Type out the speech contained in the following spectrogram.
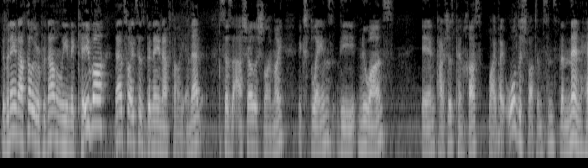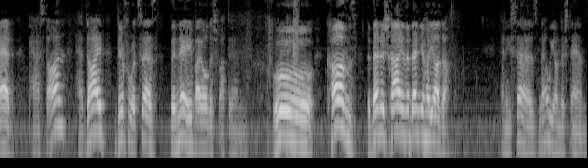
the Bnei Naphtali were predominantly Nekeva, that's why it says Bnei Naphtali. And that says the Asher L'Shloimai explains the nuance in Parshas Pinchas. Why? By all the Shvatim, since the men had passed on, had died, therefore it says, B'nei by all the Shvatim. Ooh, comes the Ben Ish Chai and the Ben Yehoyada. And he says, now we understand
